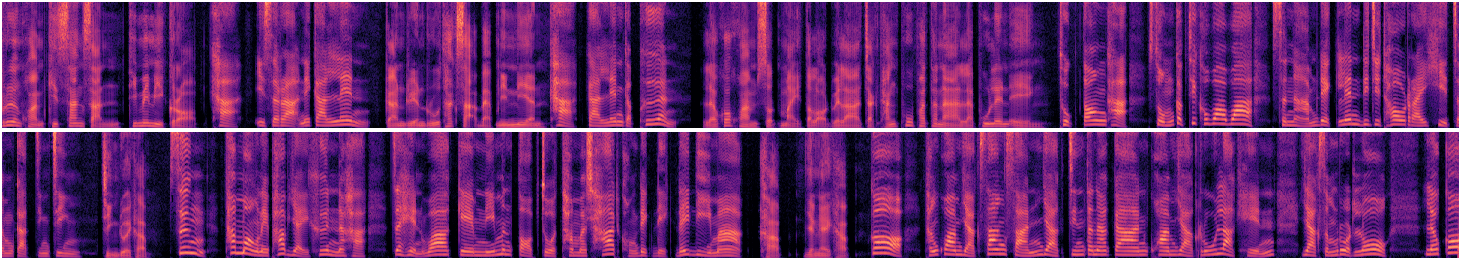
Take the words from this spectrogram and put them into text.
เรื่องความคิดสร้างสรรค์ที่ไม่มีกรอบ ค่ะ อิสระในการเล่น การเรียนรู้ทักษะแบบเนียนค่ะ การเล่นกับเพื่อนๆแล้วก็ความสดใหม่ตลอดเวลาจากทั้งผู้พัฒนาและผู้เล่นเอง ถูกต้องค่ะ สมกับที่เขาว่าว่าสนามเด็กเล่นดิจิทัลไร้ขีดจำกัดจริงจริงด้วยครับๆซึ่งถ้ามองในภาพใหญ่ขึ้นนะคะ จะเห็นว่าเกมนี้มันตอบโจทย์ธรรมชาติของเด็กๆ ได้ดีมาก ครับ ยังไงครับ ก็ทั้งความอยากสร้างสรรค์ อยากจินตนาการ ความอยากรู้หลากเห็น อยากสำรวจโลก แล้วก็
